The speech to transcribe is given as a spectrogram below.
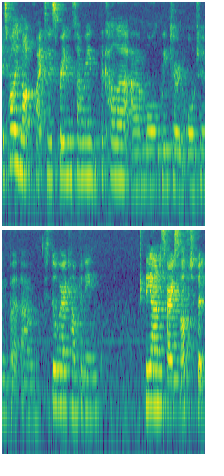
It's probably not quite so spring and summery, the colour, um, more winter and autumn, but um, still very comforting. The yarn is very soft, but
